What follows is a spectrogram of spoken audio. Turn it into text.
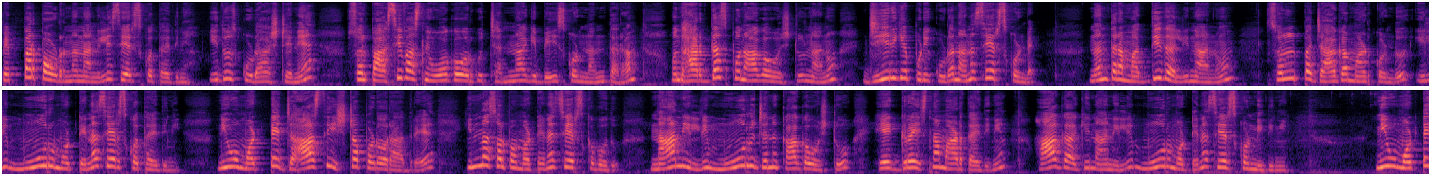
ಪೆಪ್ಪರ್ ಪೌಡ್ರನ್ನ ನಾನಿಲ್ಲಿ ಸೇರಿಸ್ಕೊತಾ ಇದ್ದೀನಿ. ಇದು ಕೂಡ ಅಷ್ಟೇ ಸ್ವಲ್ಪ ಹಸಿ ವಾಸನೆ ಹೋಗೋವರೆಗೂ ಚೆನ್ನಾಗಿ ಬೇಯಿಸ್ಕೊಂಡ ನಂತರ ಒಂದು ಅರ್ಧ ಸ್ಪೂನ್ ಆಗೋವಷ್ಟು ನಾನು ಜೀರಿಗೆ ಪುಡಿ ಕೂಡ ನಾನು ಸೇರಿಸ್ಕೊಂಡೆ. ನಂತರ ಮಧ್ಯದಲ್ಲಿ ನಾನು ಸ್ವಲ್ಪ ಜಾಗ ಮಾಡಿಕೊಂಡು ಇಲ್ಲಿ ಮೂರು ಮೊಟ್ಟೆನ ಸೇರಿಸ್ಕೊತಾ ಇದ್ದೀನಿ. ನೀವು ಮೊಟ್ಟೆ ಜಾಸ್ತಿ ಇಷ್ಟಪಡೋರಾದರೆ ಇನ್ನೂ ಸ್ವಲ್ಪ ಮೊಟ್ಟೆನ ಸೇರಿಸ್ಕೋಬೋದು. ನಾನಿಲ್ಲಿ ಮೂರು ಜನಕ್ಕಾಗೋವಷ್ಟು ಎಗ್ ರೈಸ್ನ ಮಾಡ್ತಾಯಿದ್ದೀನಿ ಹಾಗಾಗಿ ನಾನಿಲ್ಲಿ ಮೂರು ಮೊಟ್ಟೆನ ಸೇರಿಸ್ಕೊಂಡಿದ್ದೀನಿ. ನೀವು ಮೊಟ್ಟೆ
